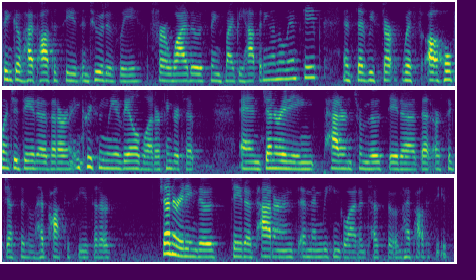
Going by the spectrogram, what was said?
think of hypotheses intuitively for why those things might be happening on the landscape. Instead, we start with a whole bunch of data that are increasingly available at our fingertips and generating patterns from those data that are suggestive of hypotheses that are generating those data patterns and then we can go out and test those hypotheses.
